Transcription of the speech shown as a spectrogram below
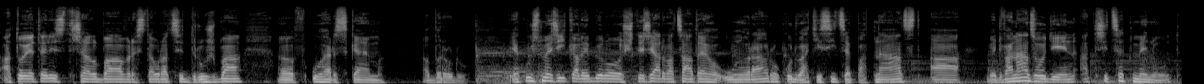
a to je tedy střelba v restauraci Družba eh, v Uherském Brodu. Jak už jsme říkali, bylo 24. února roku 2015 a ve 12 hodin a 30 minut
